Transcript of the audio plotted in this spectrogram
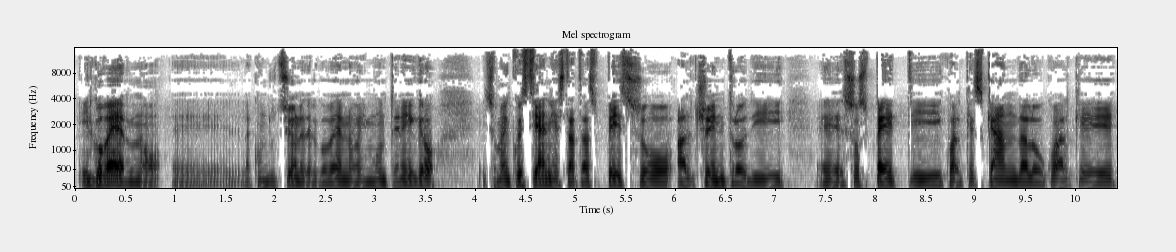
il, governo, la conduzione del governo in Montenegro, insomma, in questi anni è stata spesso al centro di sospetti, qualche scandalo, qualche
